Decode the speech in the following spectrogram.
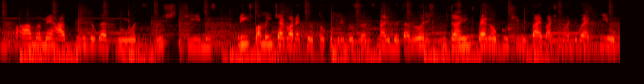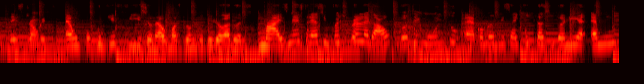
de falar nome errado dos jogadores, dos times, principalmente agora que eu tô cobrindo o Santos na Libertadores, então a gente pega alguns times, vai, Barcelona de Guayaquil, The Strongest, é um pouco difícil, né, algumas pronúncias dos jogadores. Mas minha estreia, assim, foi super legal, gostei muito, é, como eu disse, a equipe da sintonia é muito.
